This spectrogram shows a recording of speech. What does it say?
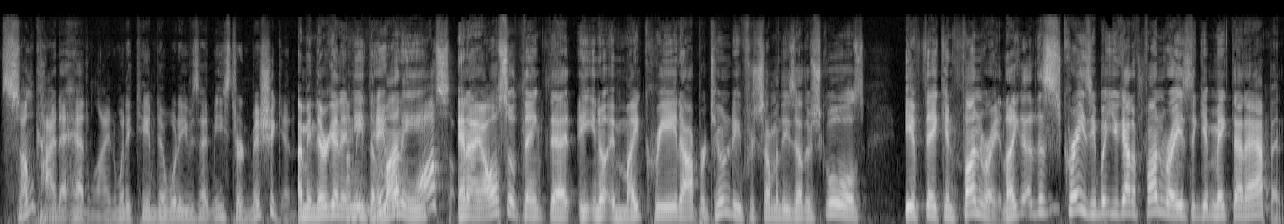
some kind of headline when it came to what he was at Eastern Michigan. I mean, they're going to need mean, the they were money. awesome. And I also think that you know it might create opportunity for some of these other schools if they can fundraise. Like this is crazy, but you got to fundraise to get make that happen.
